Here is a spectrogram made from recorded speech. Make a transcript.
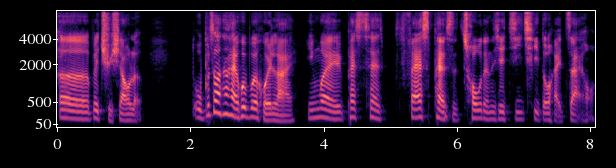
呃，被取消了。我不知道它还会不会回来，因为 Fast Pass Fast Pass 抽的那些机器都还在哦，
